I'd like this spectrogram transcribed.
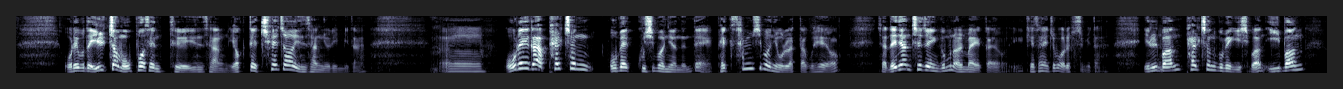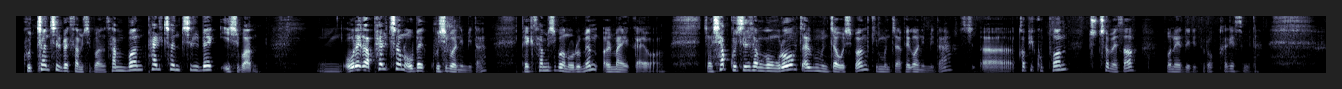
올해보다 1.5% 인상, 역대 최저 인상률입니다. 어, 올해가 8,590원이었는데 130원이 올랐다고 해요. 자, 내년 최저임금은 얼마일까요? 계산이 좀 어렵습니다. 1번 8,920원, 2번 9,730원, 3번 8,720원. 음, 올해가 8,590원입니다. 130원 오르면 얼마일까요? 자, 샵 9730으로 짧은 문자 50원, 긴 문자 100원입니다. 어, 커피 쿠폰 추첨해서 보내드리도록 하겠습니다.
